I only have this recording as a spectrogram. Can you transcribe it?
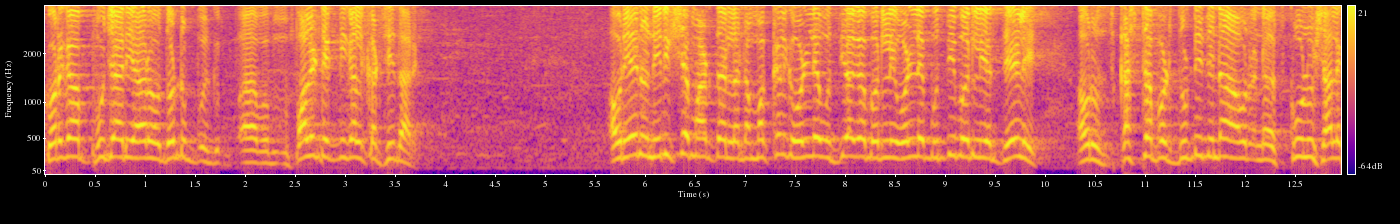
ಕೊರಗ ಪೂಜಾರಿ ಯಾರೋ ದೊಡ್ಡ ಪಾಲಿಟೆಕ್ನಿಕಲ್ ಕಟ್ಸಿದ್ದಾರೆ. ಅವರೇನು ನಿರೀಕ್ಷೆ ಮಾಡ್ತಾ ಇಲ್ಲ. ನಮ್ಮ ಮಕ್ಕಳಿಗೆ ಒಳ್ಳೆ ಉದ್ಯೋಗ ಬರಲಿ, ಒಳ್ಳೆ ಬುದ್ಧಿ ಬರಲಿ ಅಂತೇಳಿ ಅವರು ಕಷ್ಟಪಟ್ಟು ದುಡ್ಡಿದಿನ ಅವ್ರನ್ನ ಸ್ಕೂಲು ಶಾಲೆ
